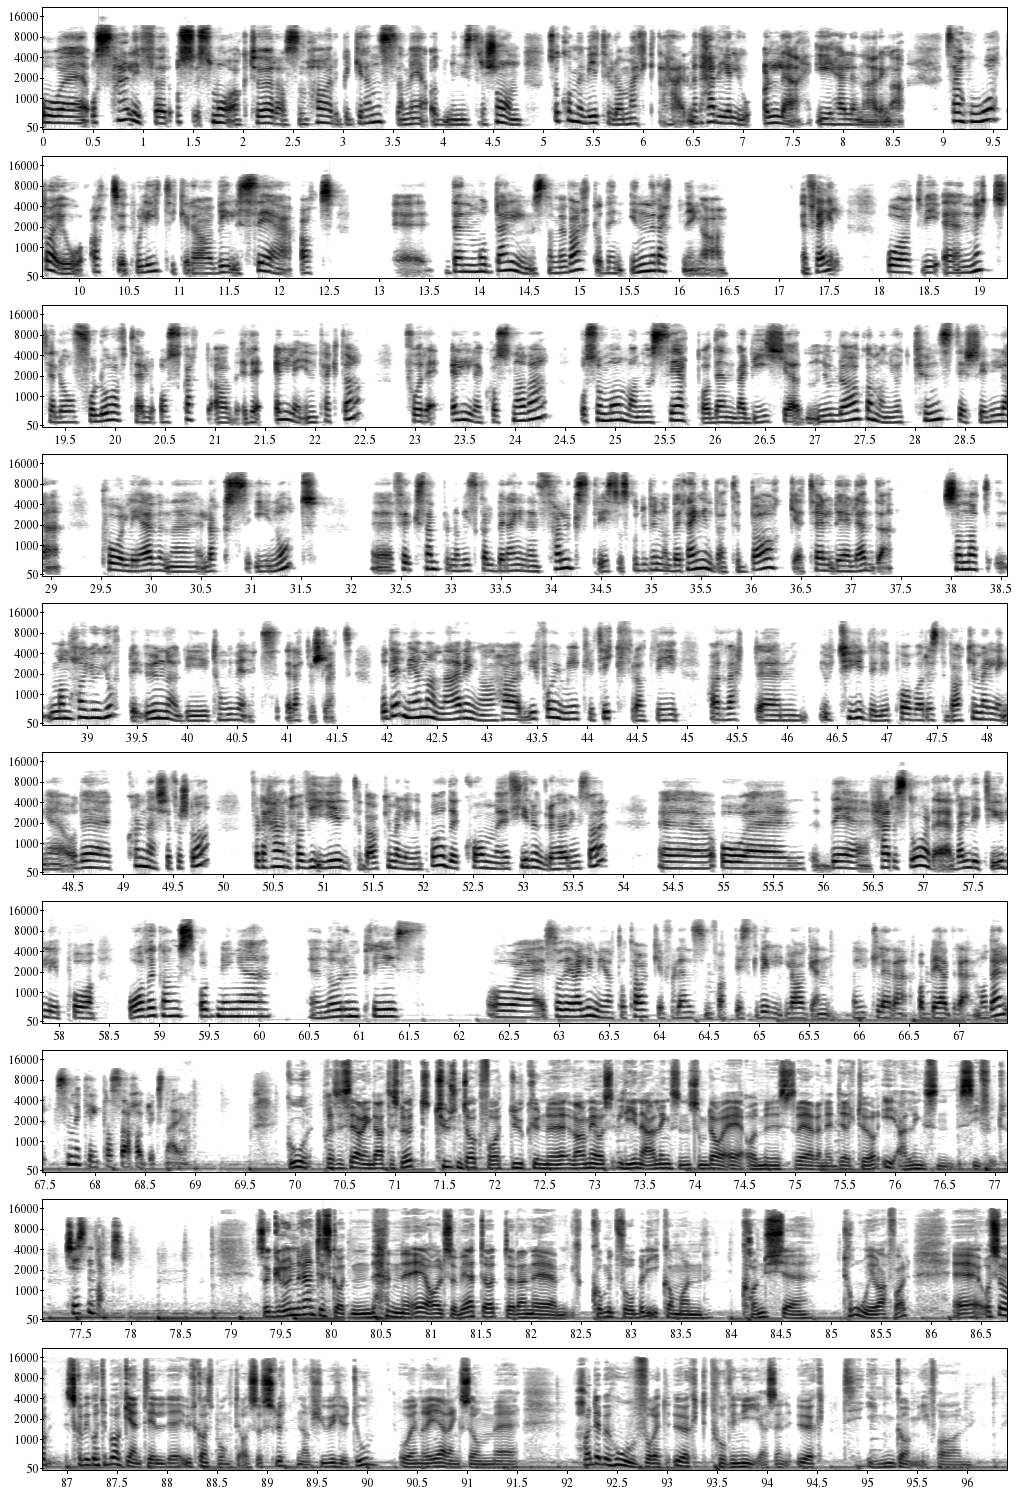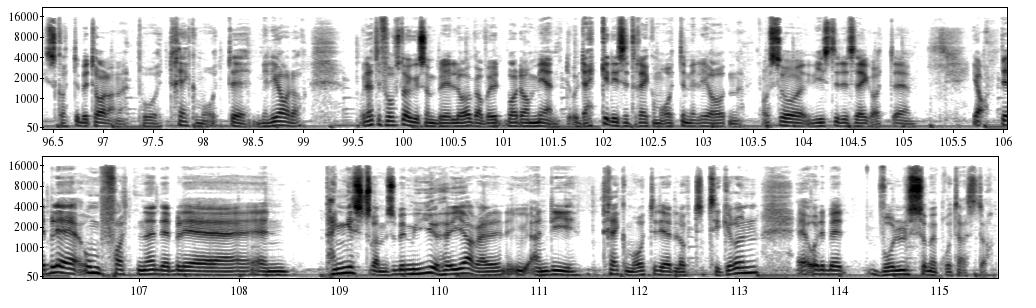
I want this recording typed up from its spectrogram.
Og, eh, og særlig for oss små aktører som har begrensa med administrasjon, så kommer vi til å merke det her. Men dette gjelder jo alle i hele næringa. Så jeg håper jo at politikere vil se at den modellen som er valgt, og den innretninga, er feil og at vi er nødt til å få lov til å skatte av reelle inntekter, for reelle kostnader, og så må man jo se på den verdikjeden. Nå lager man jo et kunstig skille på levende laks i not. Eh, F.eks. når vi skal beregne en salgspris, så skal du begynne å beregne deg tilbake til det leddet. Sånn at man har jo gjort det unødig tungvint, rett og slett. Og det mener næringa har Vi får jo mye kritikk for at vi har vært um, utydelige på våre tilbakemeldinger, og det kan jeg ikke forstå. For det her har vi gitt tilbakemeldinger på. Det kom 400 høringssvar. Uh, og eh, det, her står det veldig tydelig på overgangsordninger, normpris, og, eh, så det er veldig mye å ta tak i for den som faktisk vil lage en enklere og bedre modell som er tilpassa havbruksnæringa. God presisering der til slutt. Tusen takk for at du kunne være med oss, Line Ellingsen, som da er administrerende direktør i Ellingsen Seafood. Tusen takk. Så grunnrenteskatten den er altså vedtatt, og den er kommet for å bli, kan man kanskje tro i hvert fall. Eh, og så skal vi gå tilbake igjen til utgangspunktet, altså slutten av 2022, og en regjering som eh, hadde behov for et økt proveny, altså en økt inngang fra skattebetalerne på 3,8 milliarder. Og Dette forslaget som ble laget var da ment å dekke disse 3,8 milliardene. Og Så viste det seg at eh, ja, det ble omfattende. Det ble en pengestrøm som ble mye høyere enn de 3,8 de hadde lagt til grunn. Eh, og det ble voldsomme protester.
